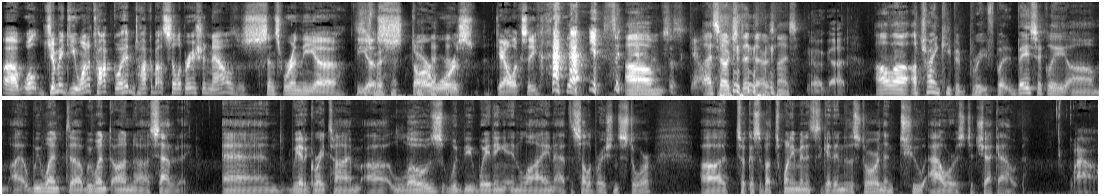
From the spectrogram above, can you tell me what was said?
Uh, well, Jimmy, do you want to talk? Go ahead and talk about Celebration now, since we're in the uh, the uh, Star Wars galaxy. yeah, um, I saw what you did there. It's nice. oh God. I'll uh, I'll try and keep it brief, but basically, um, I, we went uh, we went on uh, Saturday, and we had a great time. Uh, Lowe's would be waiting in line at the Celebration store. Uh, took us about 20 minutes to get into the store and then two hours to check out. Wow.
